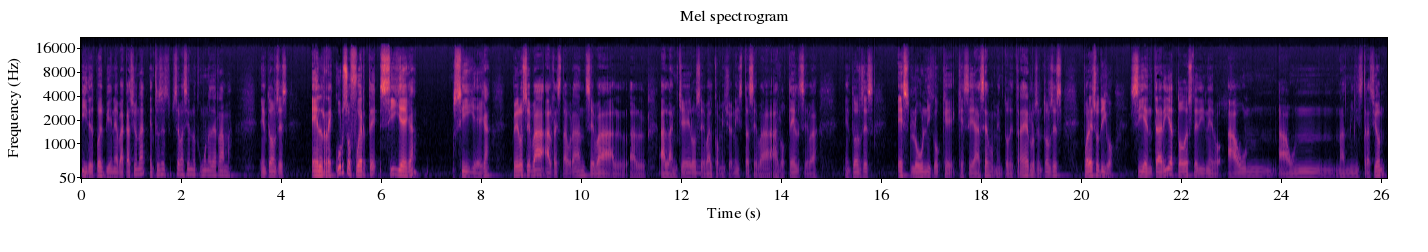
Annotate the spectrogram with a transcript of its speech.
y después viene a vacacionar, entonces se va haciendo como una derrama. Entonces, el recurso fuerte sí llega, sí llega, pero se va al restaurante, se va al, al, lanchero, se va al comisionista, se va al hotel, se va. Entonces, es lo único que, se hace al momento de traerlos. Entonces, por eso digo, si entraría todo este dinero a, un, a una administración,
